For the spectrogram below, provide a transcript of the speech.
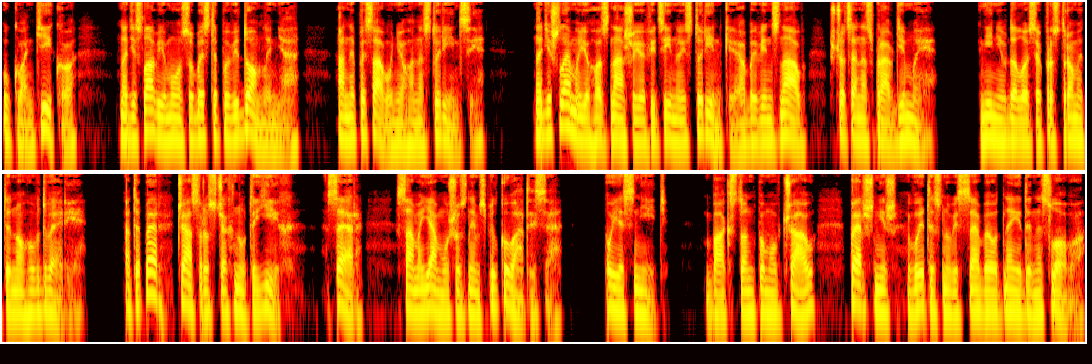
у Квантіко, надіслав йому особисте повідомлення, а не писав у нього на сторінці. Надішлемо його з нашої офіційної сторінки, аби він знав, що це насправді ми. Ніні вдалося простромити ногу в двері. А тепер час розчахнути їх. Сер, саме я мушу з ним спілкуватися. Поясніть. Бакстон помовчав, перш ніж витиснув із себе одне єдине слово.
